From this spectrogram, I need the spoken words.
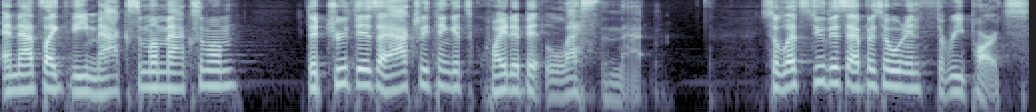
and that's like the maximum maximum. The truth is, I actually think it's quite a bit less than that. So let's do this episode in three parts.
